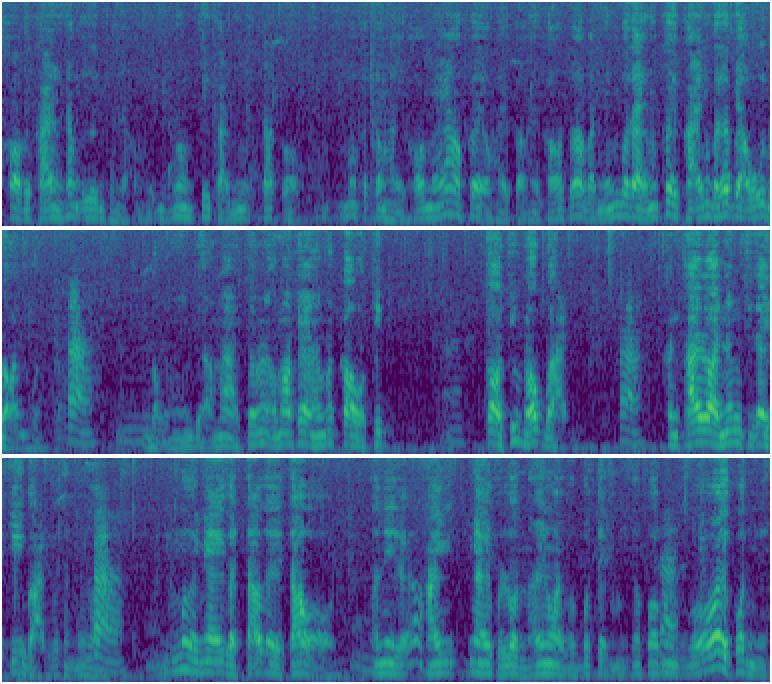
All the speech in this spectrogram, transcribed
เข้าไปขายทั้งอื่นคนละต้องที่กันตัดออกมันก็ต้องให้เขาแม้เคยเอาให้ก็ให้เขาแต่ว่าบัดนี้มันบ่ได้มันเคยขายมันก็เลยไปเอาอุดรคนค่ะอืม บอกอย่างนี้เดี๋ยวเอามาจนมันเอามาแพงมันเก่าทิพอ่าเก้าทิพหกบาทค่ะคันขายร้อยหนึงสิได้กี่บาทว่าซั่นมันว่าค่ะมือใหญ่ก็เต้าได้เต้าออกอันนี้แล้วให้ใหญ่เพิ่นล้นให้น้อยเพิ่นบ่เต็มเพราะมันโอ้ยคนนี่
